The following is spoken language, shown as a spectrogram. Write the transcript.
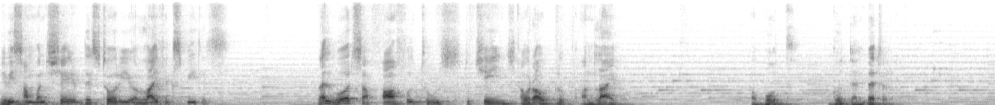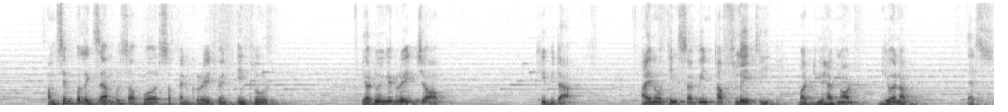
maybe someone shared their story or life experience. Well, words are powerful tools to change our outlook on life for both good and better. Some simple examples of words of encouragement include you are doing a great job. Keep it up. I know things have been tough lately, but you have not given up. That's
